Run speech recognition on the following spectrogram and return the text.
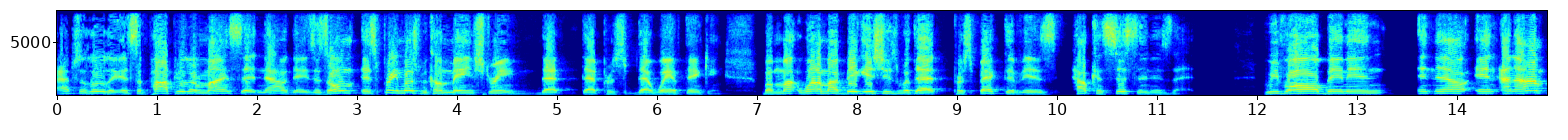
Absolutely, it's a popular mindset nowadays. It's on. It's pretty much become mainstream that that pers- that way of thinking. But my, one of my big issues with that perspective is how consistent is that? We've all been in and now and and I'm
